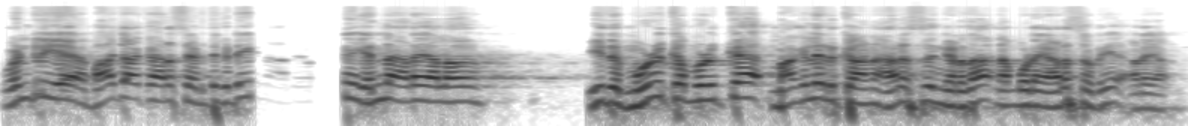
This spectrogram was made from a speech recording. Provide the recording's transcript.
ஒன்றிய பாஜக அரசு எடுத்துக்கிட்டு என்ன அடையாளம்? இது முழுக்க முழுக்க மகளிருக்கான அரசுங்கிறதா நம்முடைய அரசுடைய அடையாளம்.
